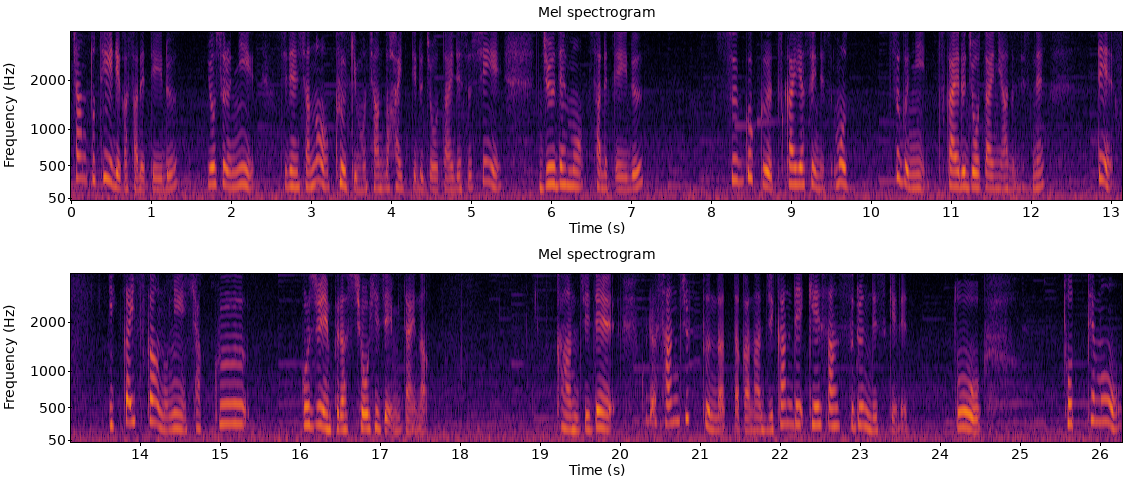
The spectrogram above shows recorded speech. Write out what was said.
ちゃんと手入れがされている。要するに自転車の空気もちゃんと入っている状態ですし充電もされている。すっごく使いやすいんですもうすぐに使える状態にあるんですねで1回使うのに150円プラス消費税みたいな感じでこれは30分だったかな時間で計算するんですけれどとっても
